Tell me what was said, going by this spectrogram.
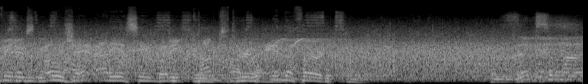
Felix Auger Aliassime, but he comes through in the third. Sechsmal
